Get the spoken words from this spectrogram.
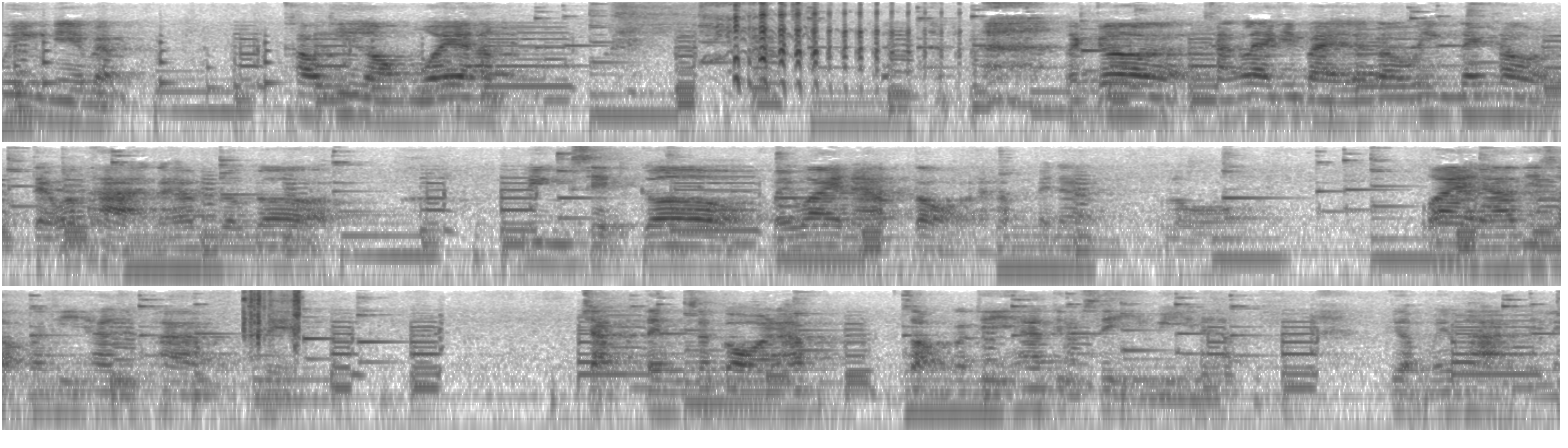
วิ่งเนี่ยแบบเข้าที่รองบ้วยอะครับ แล้วก็ครั้งแรกที่ไปแล้วก็วิ่งได้เข้าแต่ว่าผ่านนะครับ แล้วก็วิ่งเสร็จก็ไปว่ายน้ำต่อนะครับ ไปนั่งรอว่ายน้ำที่ 2 นาที 55ผมเสร็จจัดเต็มสกอร์นะครับ 2 นาที 54วีนะครับ เกือบไม่ผ่านเลยใน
